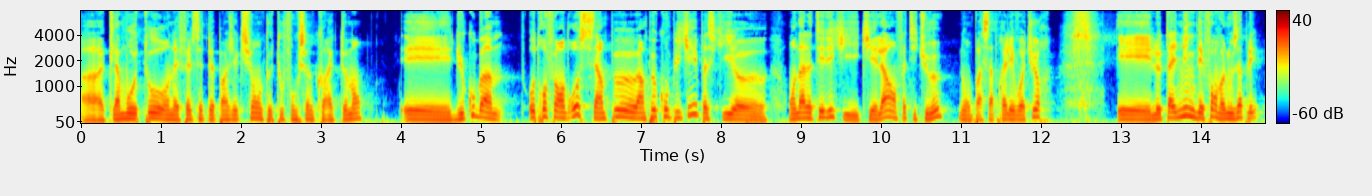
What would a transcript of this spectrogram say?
euh, que la moto on ait fait le setup injection, que tout fonctionne correctement. Et du coup bah au Trophée Andros, c'est un peu, un peu compliqué parce qu'on a la télé qui, qui est là, en fait, si tu veux. Nous, on passe après les voitures. Et le timing, des fois, on va nous appeler.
